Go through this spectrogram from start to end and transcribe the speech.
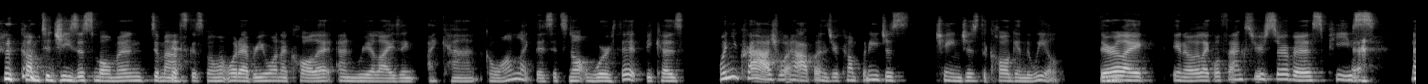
come to Jesus moment, Damascus yeah. moment, whatever you want to call it, and realizing I can't go on like this. It's not worth it because when you crash, what happens? Your company just changes the cog in the wheel. They're mm-hmm. like, you know, they're like, well, thanks for your service. Peace.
